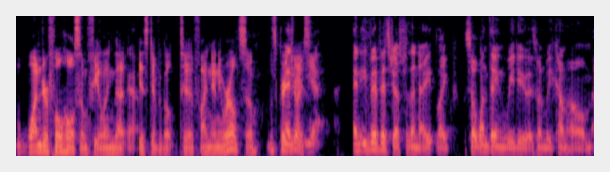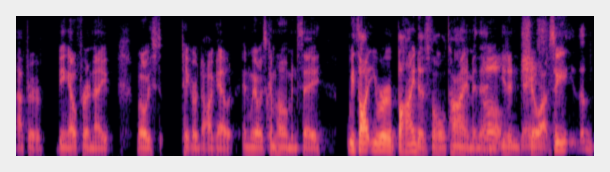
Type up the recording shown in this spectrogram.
wonderful wholesome feeling that is Yeah. difficult to find anywhere else. So that's a great And- choice. Yeah. And even if it's just for the night, like so one thing we do is when we come home after being out for a night, we always take our dog out and we always come home and say, We thought you were behind us the whole time and then Oh, you didn't show up. So you, the, the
